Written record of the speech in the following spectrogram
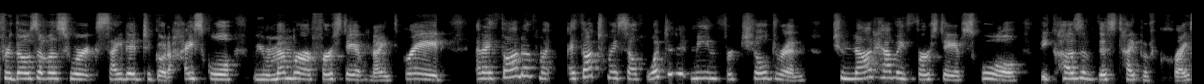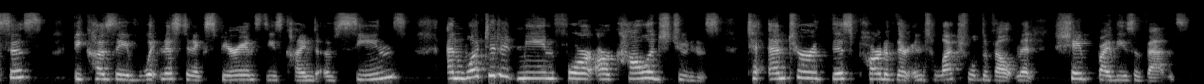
for those of us who are excited to go to high school, we remember our first day of ninth grade. And I thought of my, I thought to myself, what did it mean for children to not have a first day of school because of this type of crisis, because they've witnessed and experienced these kind of scenes? And what did it mean for our college students to enter this part of their intellectual development shaped by these events?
